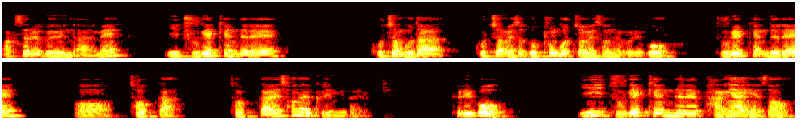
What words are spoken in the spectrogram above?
박스를 그린 다음에 이 두 개 캔들의 고점보다 고점에서 높은 고점의 선을 그리고 두 개 캔들의 어, 저가, 저가의 선을 그립니다. 이렇게. 그리고 이 두 개 캔들의 방향에서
